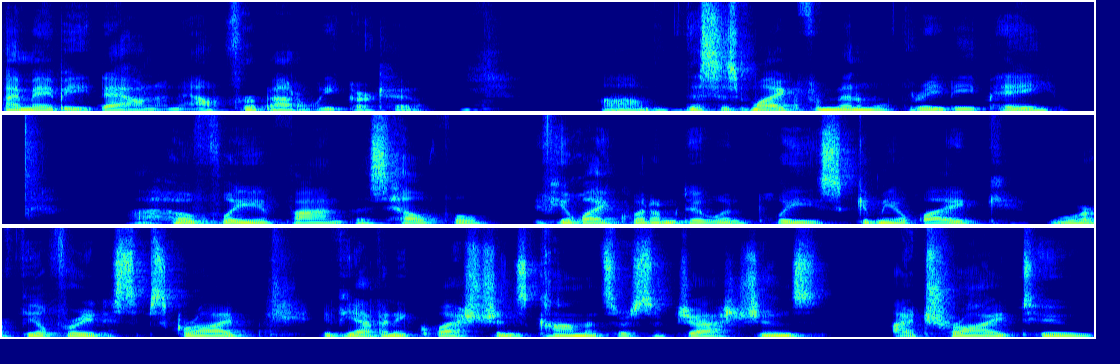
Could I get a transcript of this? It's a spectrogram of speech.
I may be down and out for about a week or two. Um, this is Mike from Minimal 3DP. Uh, hopefully, you find this helpful. If you like what I'm doing, please give me a like or feel free to subscribe. If you have any questions, comments, or suggestions, I try to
